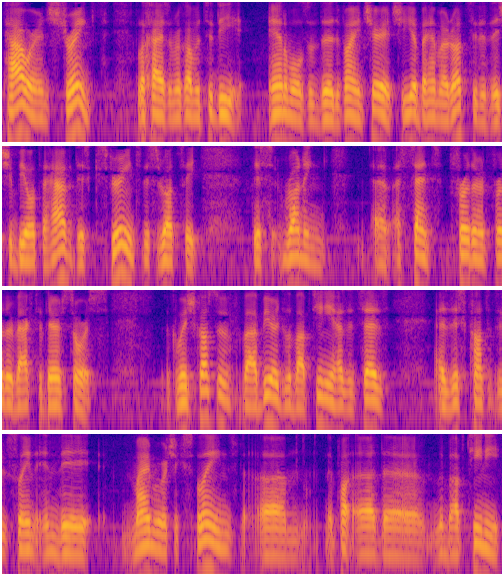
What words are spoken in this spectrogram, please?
power and strength to the animals of the divine chariot, that they should be able to have this experience, this rotzi, this running uh, ascent further and further back to their source. As it says, as this concept is explained in the Maimer, which explains um, the uh, the the Bavtini,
